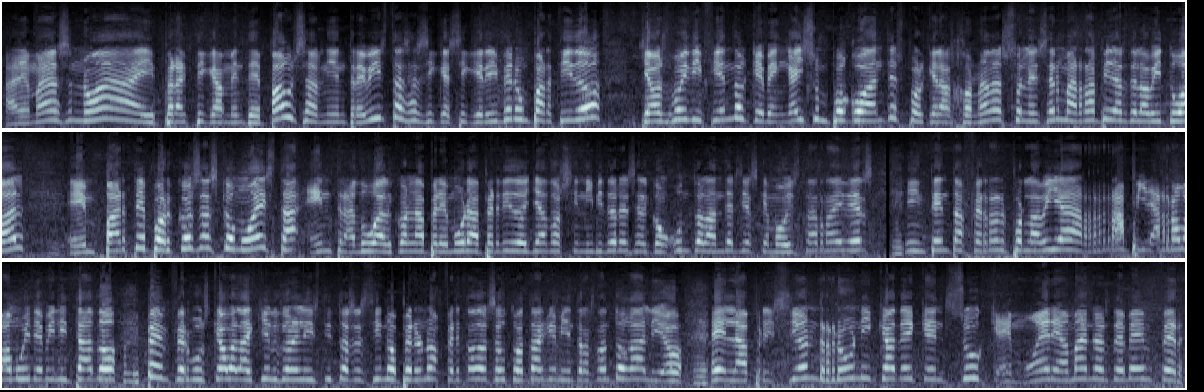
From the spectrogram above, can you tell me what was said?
Además, no hay prácticamente pausas ni entrevistas, así que si queréis ver un partido, ya os voy diciendo que vengáis un poco antes porque las jornadas suelen ser más rápidas de lo habitual, en parte por cosas como esta. Entra Dual con la premura, ha perdido ya dos inhibidores el conjunto holandés y es que Movistar Riders intenta aferrar por la vía rápida, roba muy debilitado. Benfer buscaba la kill con el instinto asesino, pero no ha acertado ese autoataque. Mientras tanto, Galio en la prisión rúnica de Kensuke muere a manos de Benfer.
